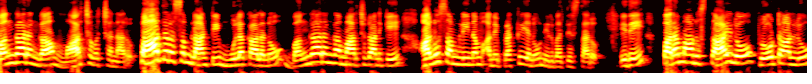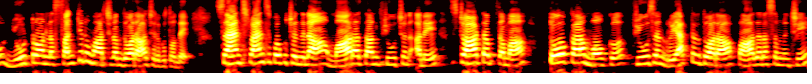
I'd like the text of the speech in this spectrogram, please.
బంగారంగా మార్చవచ్చన్నారు. పాదరసం లాంటి మూలకాలను బంగారంగా మార్చడానికి అణు సంలీనం అనే ప్రక్రియను నిర్వర్తిస్తారు. ఇది పరమాణు స్థాయిలో ప్రోటాన్లు న్యూట్రాన్ల సంఖ్యను మార్చడం ద్వారా జరుగుతుంది. శాన్స్ ఫ్రాన్సికోకు చెందిన మారథాన్ ఫ్యూచన్ అనే స్టార్టప్ తమ టోకా మోక్ ఫ్యూజన్ రియాక్టర్ ద్వారా పాదరసం నుంచి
